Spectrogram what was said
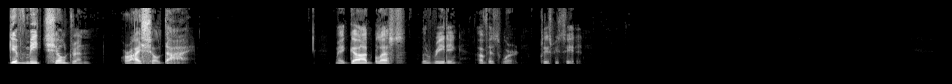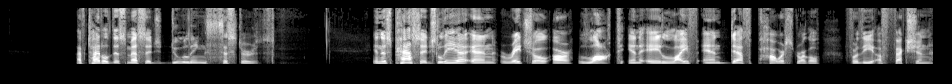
Give me children, or I shall die. May God bless the reading of his word. Please be seated. I've titled this message Dueling Sisters. In this passage, Leah and Rachel are locked in a life and death power struggle for the affection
